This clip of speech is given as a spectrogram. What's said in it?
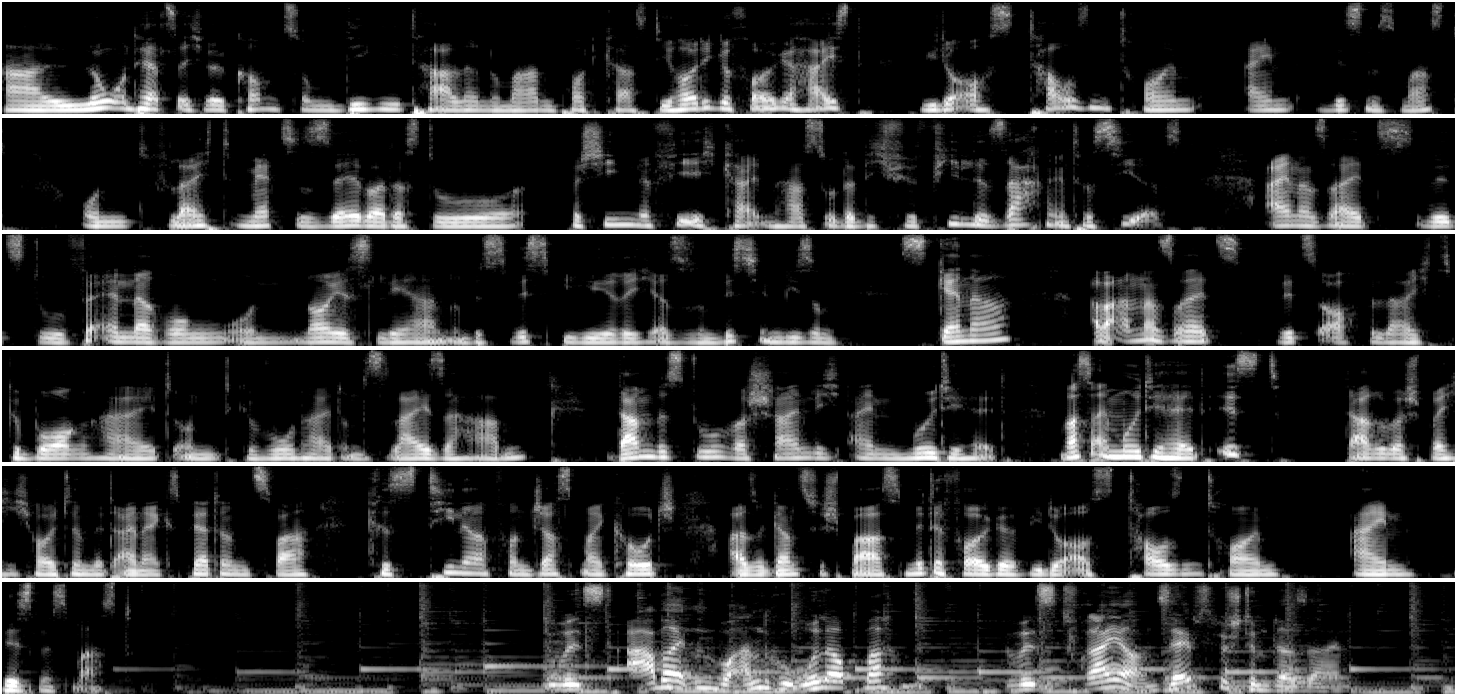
Hallo und herzlich willkommen zum Digitale Nomaden Podcast. Die heutige Folge heißt, wie du aus tausend Träumen ein Business machst. Und vielleicht merkst du selber, dass du verschiedene Fähigkeiten hast oder dich für viele Sachen interessierst. Einerseits willst du Veränderungen und Neues lernen und bist wissbegierig, also so ein bisschen wie so ein Scanner. Aber andererseits willst du auch vielleicht Geborgenheit und Gewohnheit und das Leise haben. Dann bist du wahrscheinlich ein Multiheld. Was ein Multiheld ist, Darüber spreche ich heute mit einer Expertin und zwar Christina von Just My Coach. Also ganz viel Spaß mit der Folge, wie du aus 1000 Träumen ein Business machst. Du willst arbeiten, wo andere Urlaub machen? Du willst freier und selbstbestimmter sein?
